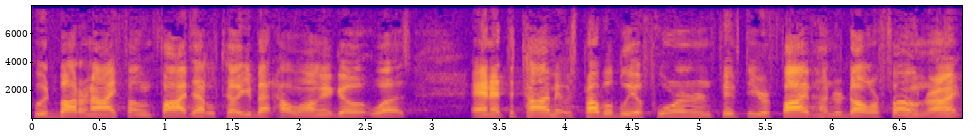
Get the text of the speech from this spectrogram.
who had bought an iPhone 5. That'll tell you about how long ago it was. And at the time, it was probably a 450 or $500 phone, right?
